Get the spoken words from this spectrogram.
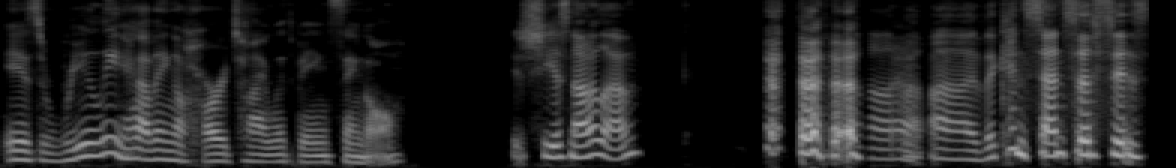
is really having a hard time with being single. She is not alone. uh, uh, the consensus is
